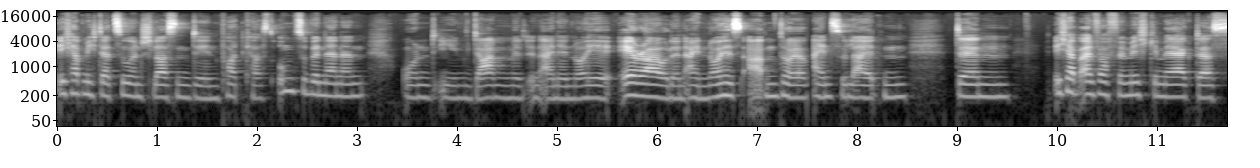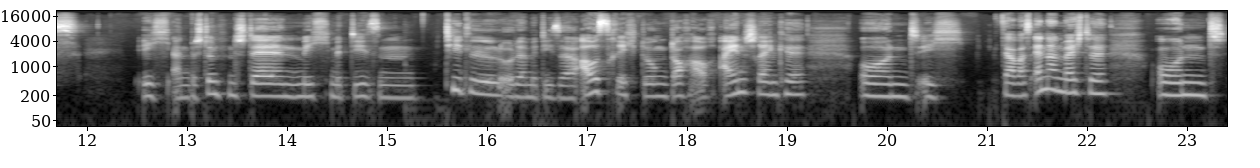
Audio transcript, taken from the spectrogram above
ich habe mich dazu entschlossen, den Podcast umzubenennen und ihn damit in eine neue Ära oder in ein neues Abenteuer einzuleiten. Denn ich habe einfach für mich gemerkt, dass ich an bestimmten Stellen mich mit diesem Titel oder mit dieser Ausrichtung doch auch einschränke und ich da was ändern möchte. Und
